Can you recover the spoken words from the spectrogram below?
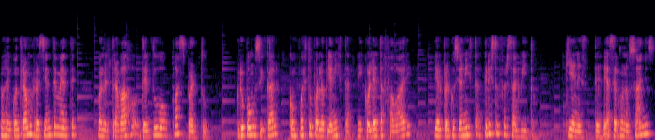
nos encontramos recientemente con el trabajo del dúo Passepartout, grupo musical compuesto por la pianista Nicoletta Favari y el percusionista Christopher Salvito, quienes desde hace algunos años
